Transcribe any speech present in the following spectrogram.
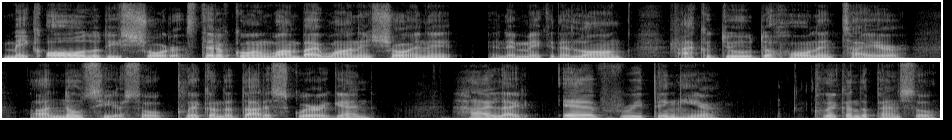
make all of these shorter. Instead of going one by one and shorten it and then making it long I could do the whole entire uh, notes here. So click on the dotted square again highlight everything here click on the pencil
